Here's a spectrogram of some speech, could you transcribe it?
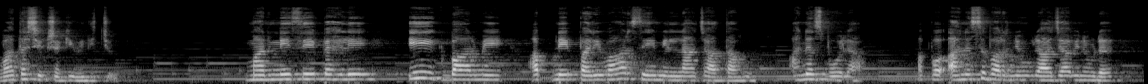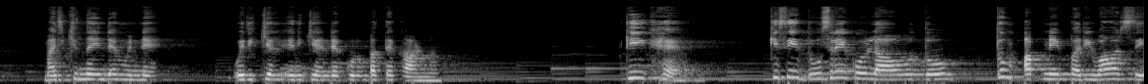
വധശിക്ഷയ്ക്ക് വിധിച്ചു मरने से पहले एक बार में अपने परिवार से मिलना चाहता हूँ അനസ് ബോല അപ്പൊ അനസ് പറഞ്ഞു രാജാവിനോട് മരിക്കുന്നതിന്റെ മുന്നേ ഒരിക്കൽ എനിക്ക് എന്റെ കുടുംബത്തെ കാണണം ठीक है किसी दूसरे को लाओ तो तुम अपने परिवार से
